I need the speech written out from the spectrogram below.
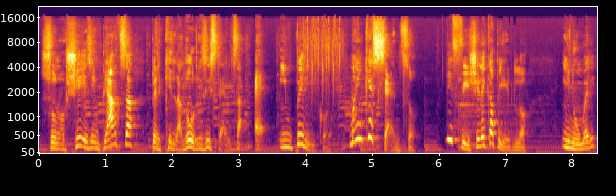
sono scesi in piazza perché la loro esistenza è in pericolo. Ma in che senso? Difficile capirlo. I numeri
